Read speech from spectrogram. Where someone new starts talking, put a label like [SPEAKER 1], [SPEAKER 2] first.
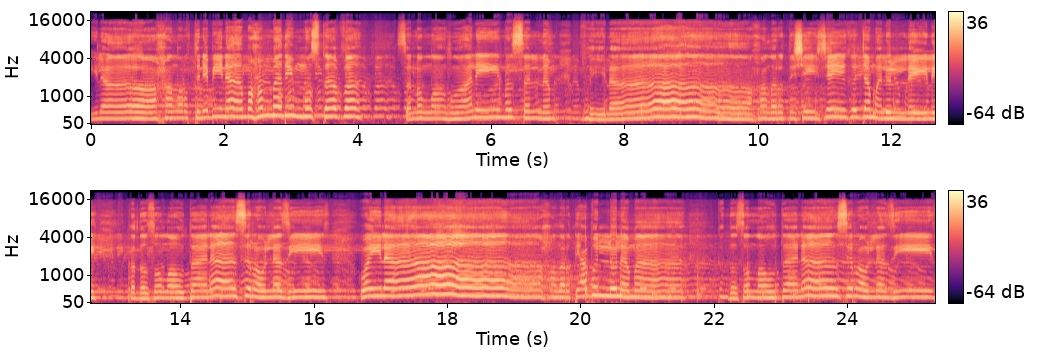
[SPEAKER 1] إلى حضرة نبينا محمد مصطفى صلى الله عليه وسلم. وإلى حضرة شيخ شيخ جمل الليل قدس الله تعالى سره العزيز. وإلى حضرة أبو العلماء قدس الله تعالى سره العزيز.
